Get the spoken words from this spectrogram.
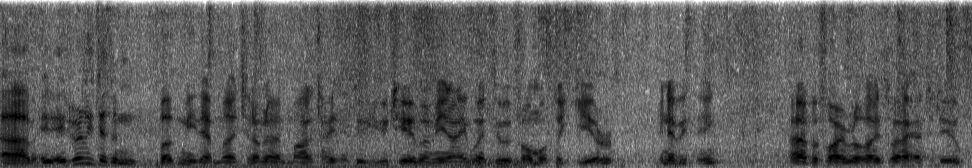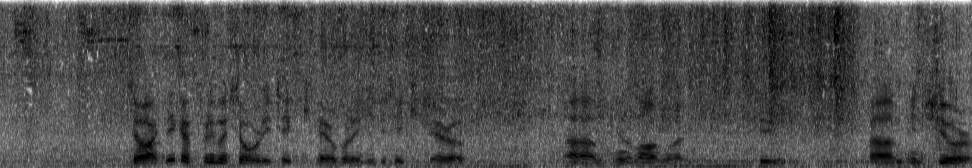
um, it, it, really doesn't bug me that much, and I'm not monetizing through YouTube. I mean, I went through it for almost a year and everything uh, before I realized what I had to do. So I think I've pretty much already taken care of what I need to take care of um, in the long run to um, ensure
